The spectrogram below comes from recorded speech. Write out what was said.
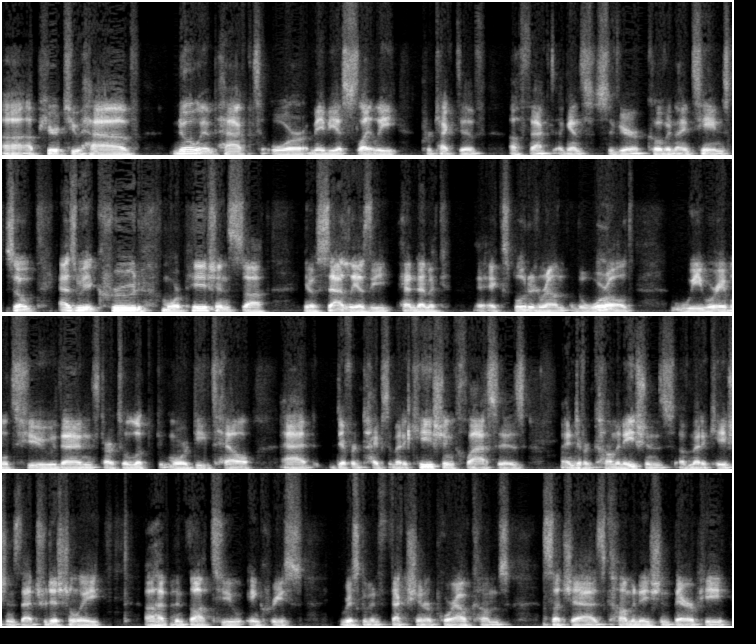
uh, appear to have no impact or maybe a slightly protective effect against severe COVID-19. So as we accrued more patients, uh, you know, sadly, as the pandemic exploded around the world, we were able to then start to look more detail at different types of medication classes and different combinations of medications that traditionally uh, have been thought to increase risk of infection or poor outcomes, such as combination therapy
